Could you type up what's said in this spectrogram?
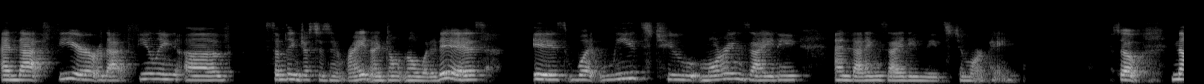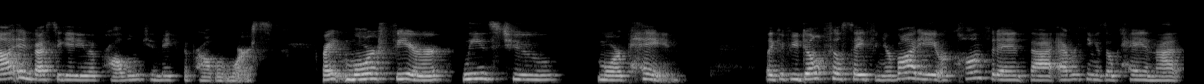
And that fear or that feeling of something just isn't right, and I don't know what it is, is what leads to more anxiety. And that anxiety leads to more pain. So, not investigating the problem can make the problem worse right? More fear leads to more pain. Like if you don't feel safe in your body or confident that everything is okay and that,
